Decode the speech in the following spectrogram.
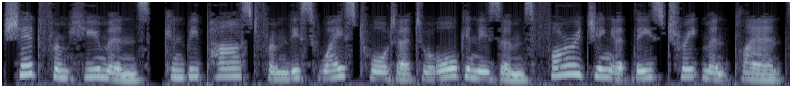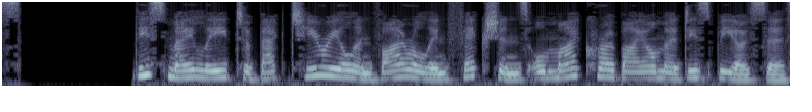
shed from humans, can be passed from this wastewater to organisms foraging at these treatment plants. This may lead to bacterial and viral infections or microbiome dysbiosis.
